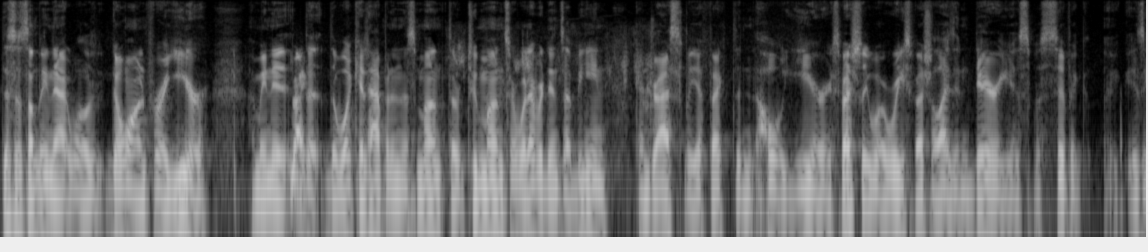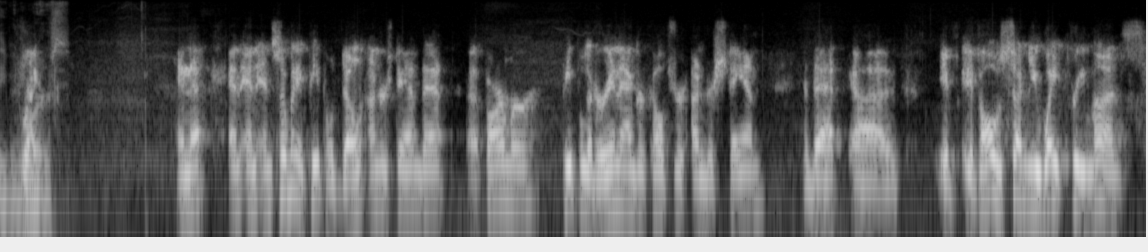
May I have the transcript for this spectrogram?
this is something that will go on for a year. I mean, it, Right. the, the what could happen in this month or two months or whatever it ends up being can drastically affect the whole year. Especially where we specialize in dairy is specific is even Right. worse. and that and, and and so many people don't understand that uh, farmer people that are in agriculture understand that uh, if if all of a sudden you wait three months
